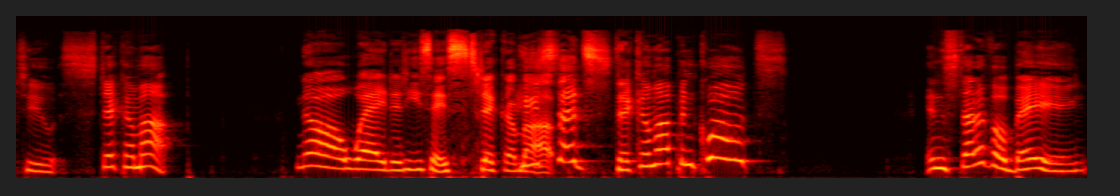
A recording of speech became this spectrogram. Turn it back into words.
to stick him up. No way did he say stick him he up. He said stick him up in quotes. Instead of obeying,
